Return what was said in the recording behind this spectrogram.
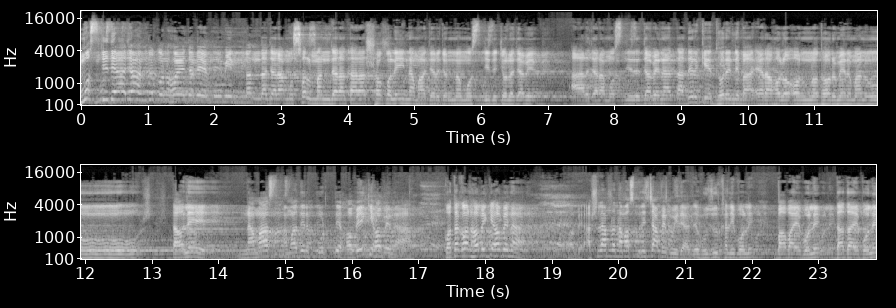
মসজিদে আজান যখন হয়ে যাবে, মুমিন বান্দা যারা, মুসলমান যারা, তারা সকলেই নামাজের জন্য মসজিদে চলে যাবে। আর যারা মসজিদে যাবে না, তাদেরকে ধরে নেবা, এরা হলো অন্য ধর্মের মানুষ। তাহলে নামাজ আমাদের পড়তে হবে কি হবে না? কথা কন, হবে কি হবে না? হবে আসলে আমরা নামাজ পড়ে চাপে পড়া যে হুজুর খালি বলে বাবায় বলে দাদায় বলে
